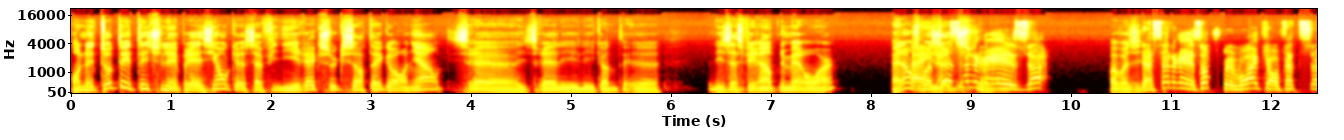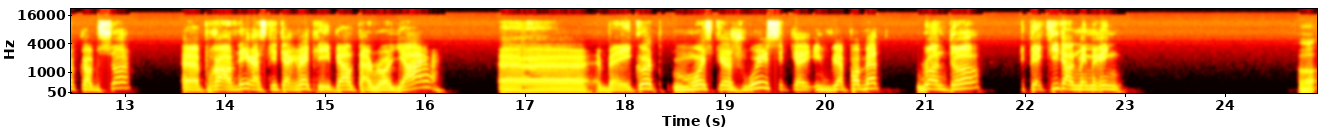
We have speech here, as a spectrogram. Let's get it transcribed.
On a tous été sur l'impression que ça finirait que ceux qui sortaient gagnantes, ils seraient, ils seraient les, les, euh, les aspirantes numéro un. Ben non, c'est Ben, pas la, ça. seule raison, Ah, vas-y. la seule raison que tu peux voir qu'ils ont fait ça comme ça, euh, pour en venir à ce qui est arrivé avec les belts à hier, euh, ben écoute, moi ce que je vois, c'est qu'ils voulaient pas mettre Ronda et Becky dans le même ring. Ah.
